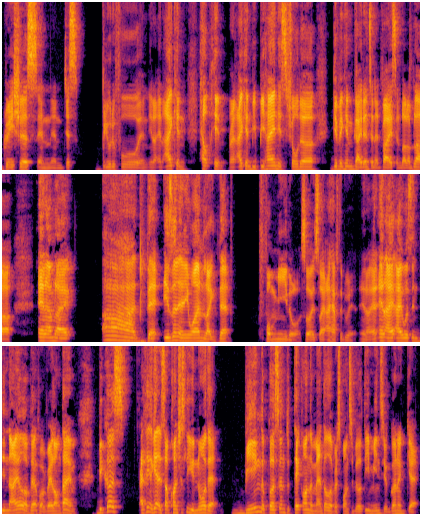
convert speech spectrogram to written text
gracious and and just beautiful and you know and i can help him right? I can be behind his shoulder giving him guidance and advice and blah blah blah. And i'm like ah there isn't anyone like that for me though. So it's like i have to do it you know? And, and i i was in denial of that for a very long time because i think again subconsciously you know that being the person to take on the mantle of responsibility means you're gonna get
